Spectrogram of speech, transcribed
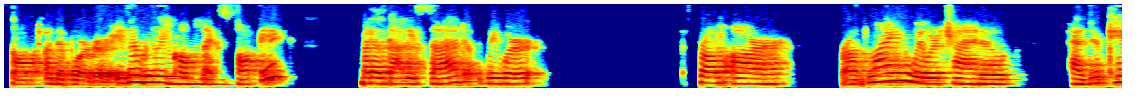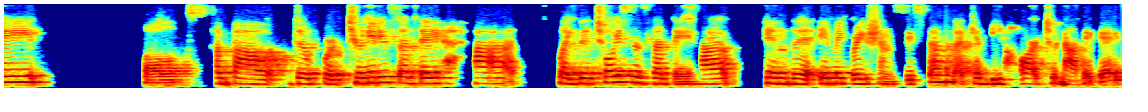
stopped at the border. It's a really mm-hmm. complex topic. But as Gabby said, we were from our frontline, we were trying to educate folks about the opportunities that they had, like the choices that they have in the immigration system that can be hard to navigate,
